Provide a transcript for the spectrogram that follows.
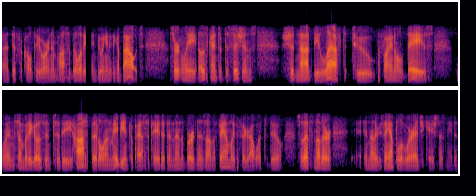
uh, difficulty or an impossibility in doing anything about. Certainly, those kinds of decisions should not be left to the final days when somebody goes into the hospital and may be incapacitated, and then the burden is on the family to figure out what to do. So that's another another example of where education is needed.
